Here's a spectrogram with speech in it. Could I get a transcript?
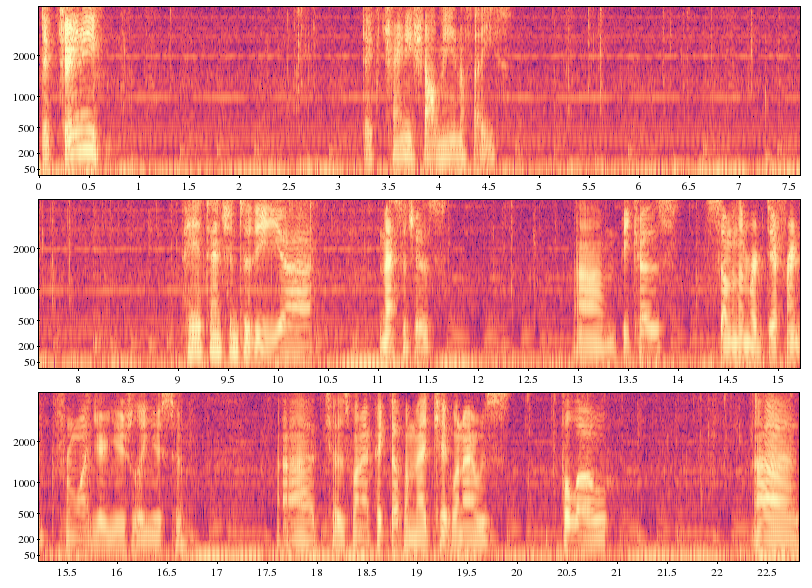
Dick Cheney! Dick Cheney shot me in the face. Pay attention to the uh, messages. Um, because some of them are different from what you're usually used to. Because uh, when I picked up a med kit when I was below uh,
